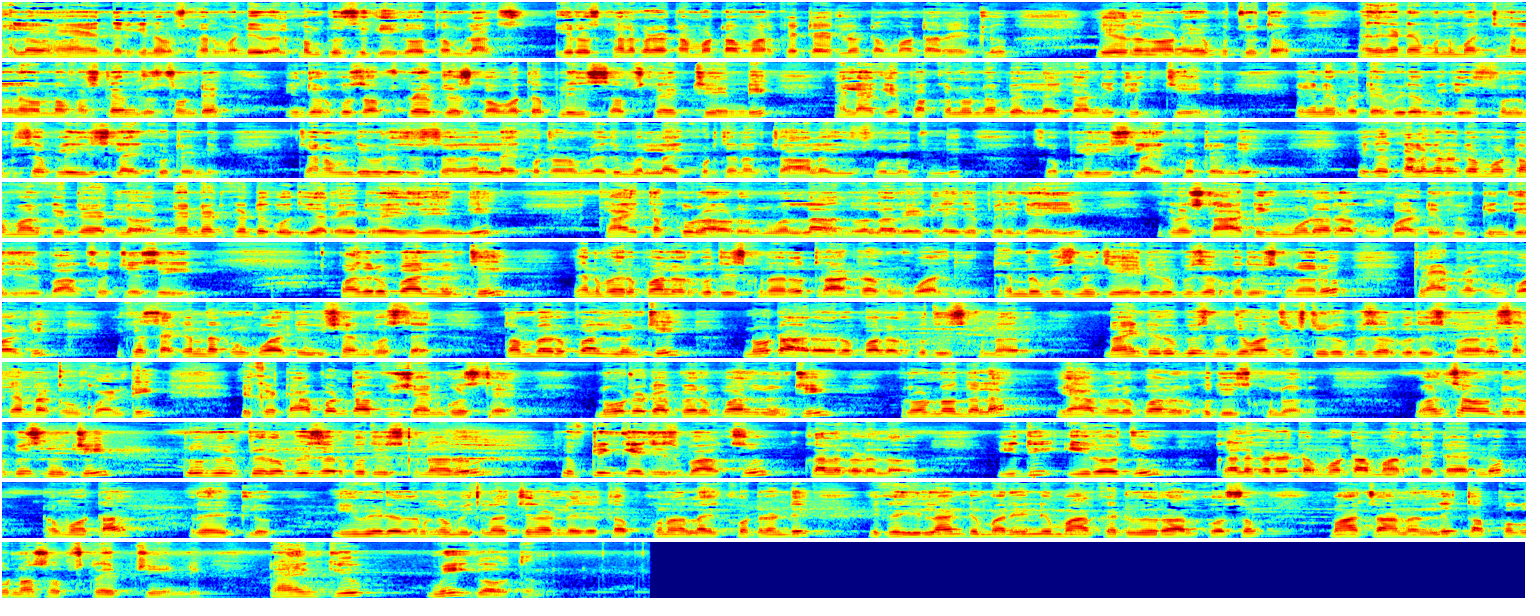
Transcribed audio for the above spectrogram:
Hello hi అందరికీ నమస్కారం అండి. వెల్కమ్ టు సికి గౌతమ్ బ్లాగ్స్. ఈరోజు కలకడ టమాటా మార్కెట్ రేట్లు టమాటా రేట్లు ఏ విధంగా ఉన్నాయో చూద్దాం. ఎందుకంటే ముందు మన ఛానల్లో ఉన్న ఫస్ట్ టైం చూస్తుంటే ఇంతవరకు సబ్స్క్రైబ్ చేసుకోకపోతే ప్లీజ్ సబ్స్క్రైబ్ చేయండి. అలాగే పక్కనున్న బెల్ ఐకాన్ని క్లిక్ చేయండి. ఇక నేను పెట్టే వీడియో మీకు యూస్ఫుల్ అనిపిస్తే ప్లీజ్ లైక్ కొట్టండి. చాలా మంది వీడియో చూస్తున్నా కానీ లైక్ కొట్టడం లేదు. మీరు లైక్ కొడితే నాకు చాలా యూస్ఫుల్ అవుతుంది. సో ప్లీజ్ లైక్ కొట్టండి. ఇక కలకడ టమాటా మార్కెట్ రేట్లో నిన్నటికంటే కొద్దిగా రేట్ రైజ్ అయింది. కాయ తక్కువ రావడం వల్ల అందువల్ల రేట్లు అయితే పెరిగాయి. ఇక్కడ స్టార్టింగ్ మూడో రకం క్వాలిటీ ఫిఫ్టీన్ కేజీస్ బాక్స్ వచ్చేసి పది రూపాయల నుంచి ఎనభై రూపాయల వరకు తీసుకున్నారు థర్డ్ రకం క్వాలిటీ టెన్ రూపీస్ నుంచి ఎయిటీ రూపీస్ వరకు తీసుకున్నారు థర్డ్ రకం క్వాలిటీ ఇక సెకండ్ రకం క్వాలిటీ విషయానికి వస్తే తొంభై రూపాయల నుంచి నూట అరవై రూపాయల వరకు తీసుకున్నారు. నైంటీ రూపీస్ నుంచి వన్ సిక్స్టీ రూపీస్ వరకు తీసుకున్నారు సెకండ్ రకం క్వాలిటీ ఇక టాప్ అండ్ టాప్ విషయానికి వస్తే నూట డెబ్బై రూపాయల నుంచి రెండు వందల యాభై రూపాయల వరకు తీసుకున్నారు. వన్ సెవెంటీ రూపీస్ నుంచి టూ ఫిఫ్టీ రూపీస్ వరకు తీసుకున్నారు. ఫిఫ్టీన్ కేజీస్ బాక్స్ కలగడలో. ఇది ఈరోజు కలగడ టమోటా మార్కెట్ యాడ్లో టమోటా రేట్లు. ఈ వీడియో కనుక మీకు నచ్చినట్లయితే తప్పకుండా లైక్ కొట్టండి. ఇక ఇలాంటి మరిన్ని మార్కెట్ వివరాల కోసం మా ఛానల్ని తప్పకుండా సబ్స్క్రైబ్ చేయండి. Thank you. మీ గౌతమ్.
